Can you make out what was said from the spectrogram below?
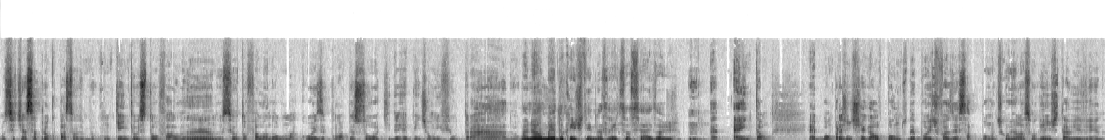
você tinha essa preocupação com quem que eu estou falando, se eu estou falando alguma coisa com uma pessoa que de repente é um infiltrado. Mas não é o medo que a gente tem nas redes sociais hoje? É, é então. É bom para a gente chegar ao ponto depois de fazer essa ponte com relação ao que a gente está vivendo.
